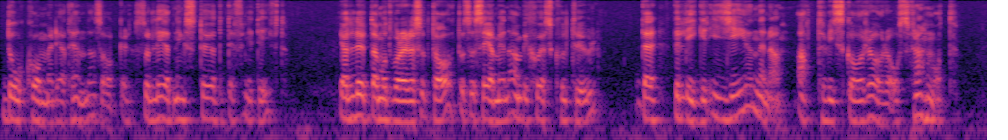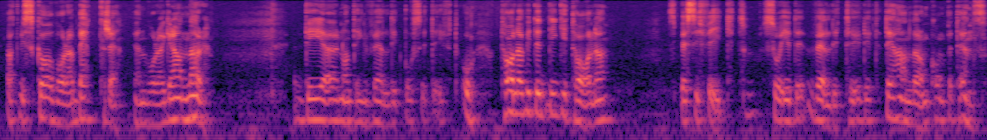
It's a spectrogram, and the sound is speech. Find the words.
då kommer det att hända saker. Så ledningsstöd definitivt. Jag lutar mot våra resultat och så säger jag med en ambitiös kultur där det ligger i generna att vi ska röra oss framåt. Att vi ska vara bättre än våra grannar. Det är någonting väldigt positivt. Och talar vi det digitala specifikt så är det väldigt tydligt. Det handlar om kompetens.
